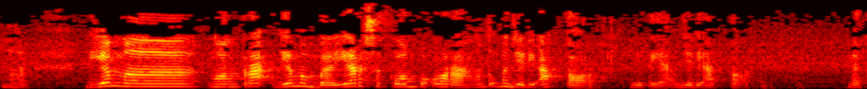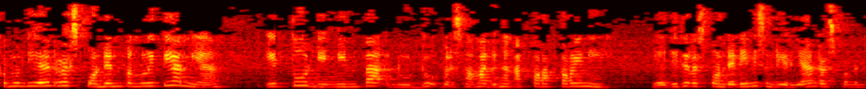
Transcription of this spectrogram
dia mengontrak, dia membayar sekelompok orang untuk menjadi aktor, gitu ya, menjadi aktor. Nah, kemudian responden penelitiannya itu diminta duduk bersama dengan aktor-aktor ini. Ya, jadi responden ini sendirian, responden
